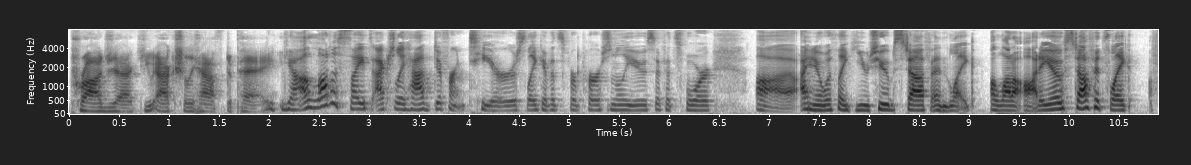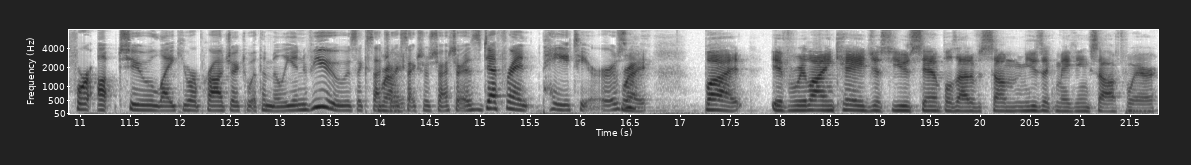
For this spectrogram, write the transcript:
project you actually have to pay Yeah, a lot of sites actually have different tiers. Like if it's for personal use, if it's for, uh, I know with like YouTube stuff and like a lot of audio stuff, it's like for up to like your project with a million views, et cetera, Right. et cetera, et. It's different pay tiers. Right. But if Relient K just used samples out of some music making software,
